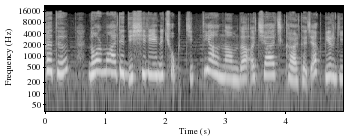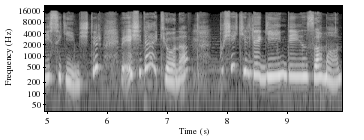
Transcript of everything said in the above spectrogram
Kadın normalde dişiliğini çok ciddi anlamda açığa çıkartacak bir giysi giymiştir ve eşi der ki ona bu şekilde giyindiğin zaman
